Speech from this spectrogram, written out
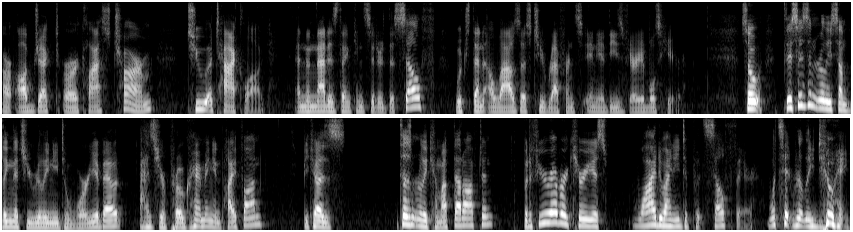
our object or our class charm, to attack log. And then that is then considered the self, which then allows us to reference any of these variables here. So this isn't really something that you really need to worry about as you're programming in Python because it doesn't really come up that often. But if you're ever curious, why do I need to put self there? What's it really doing?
